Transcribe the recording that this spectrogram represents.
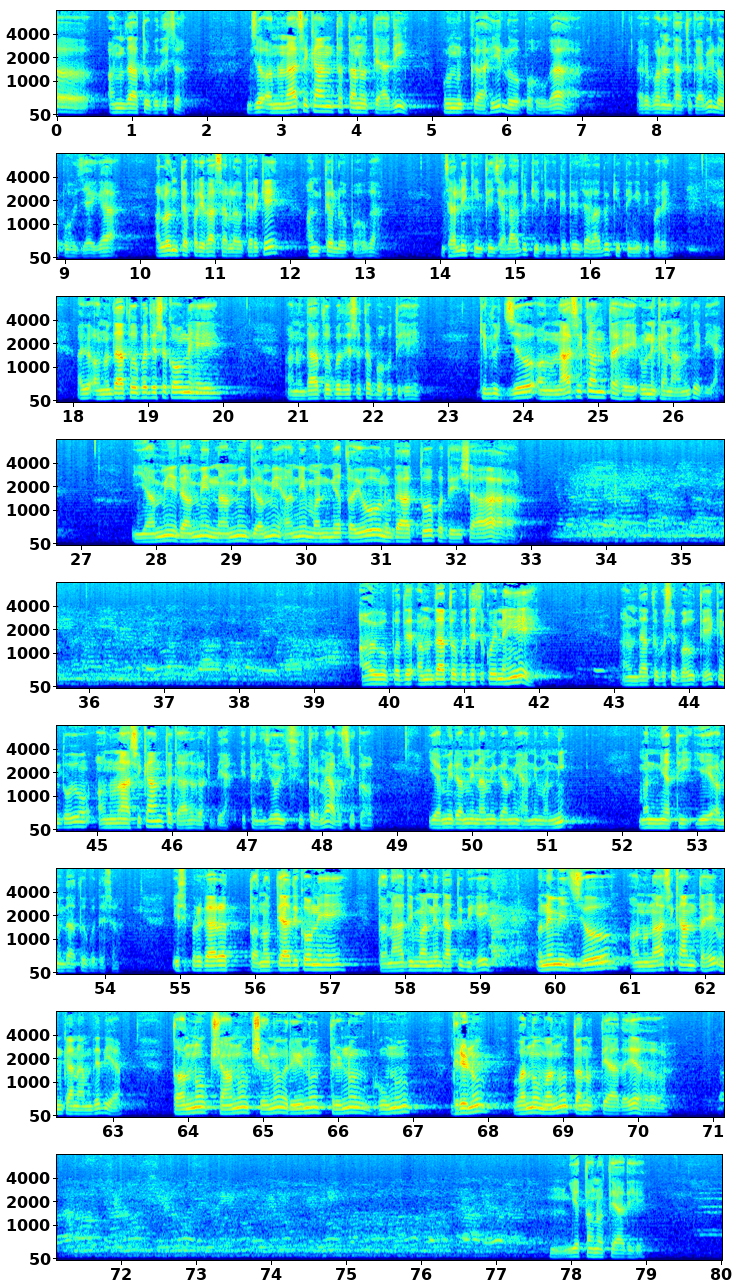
अनुदात उपदेश, जो अनुनासिकांत तनुत्यादि, उनका ही लोप होगा। और वन धातु का भी लोप हो जाएगा। अलंत परिभाषा लग करके अंत्य लोप होगा। झली किंती झला दो किति किति झला दो किति किति परे। अभी अनुदात उपदेश कौन है? अनुदात उपदेश तो बहुत है। किंतु जो अनुनासिकांत है, उनका नाम दे दिया। यमी रमी नमी गमी हनि मन्यतो अनुदातोपदेशा अनुदातोपदेश कोई नहीं है। अनुदातोपदेश बहुत है, किंतु अनुनासिकांत का रख दिया। इतने जो इस सूत्र में आवश्यक हो। यमी रमी नमी गमी हनी, मन्नी, मन्यति, ये अनुदात उपदेश इस प्रकार तनोत्यादि कौन है? तनादि मान्य धातु भी है। उनमें जो अनुनासिकांत है, उनका नाम दे दिया। तनु, क्षणु, क्षिणु, रेणु, त्रिणु, घुणु, घृणु वनु मनु तनुत्यादय हम्म, ये तनोत्यादि है।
